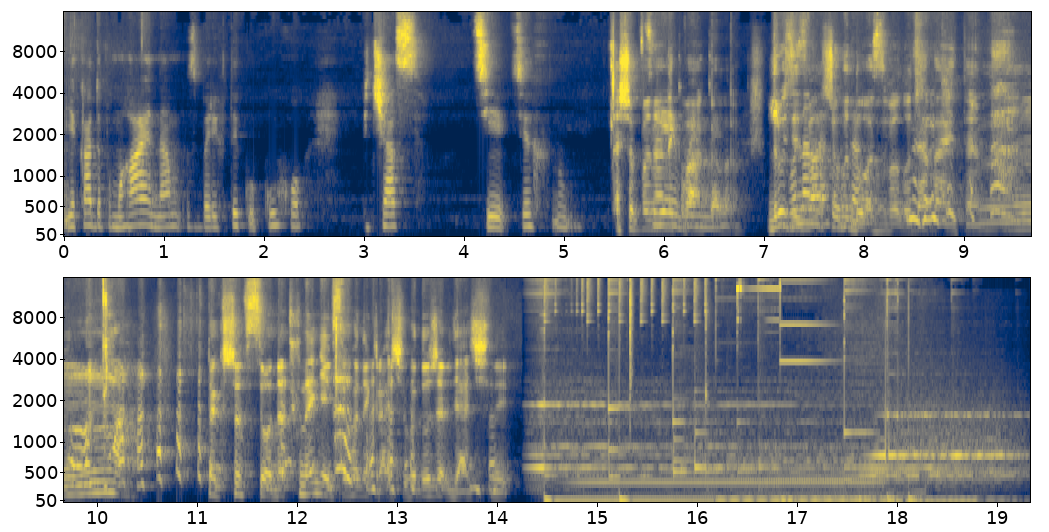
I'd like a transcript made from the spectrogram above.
яка допомагає нам зберегти кукуху під час цих ну, щоб вона не квакала. Друзі, з вашого дозволу, давайте. Так що все, натхнення і всього найкращого. Дуже вдячний.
